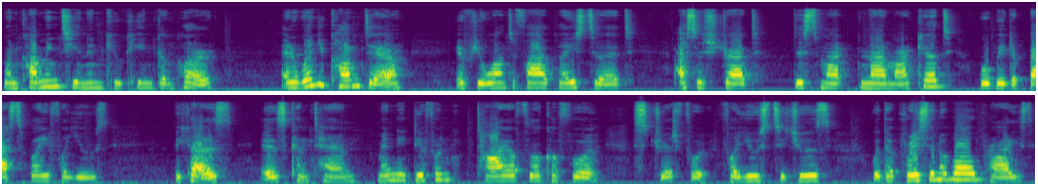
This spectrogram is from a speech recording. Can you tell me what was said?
when coming to Ninh Kiều Key in Cần And when you come there, if you want to find a place to it, I suggest this night market will be the best place for you because it contains many different type of local food, street food for you to choose with a reasonable price.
